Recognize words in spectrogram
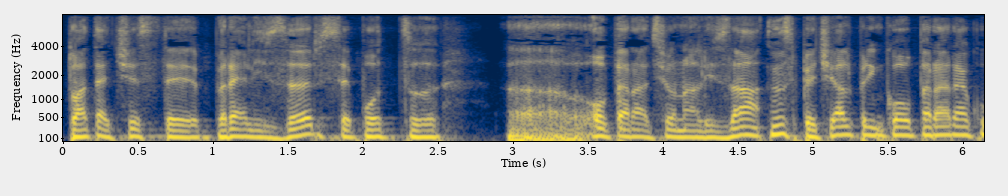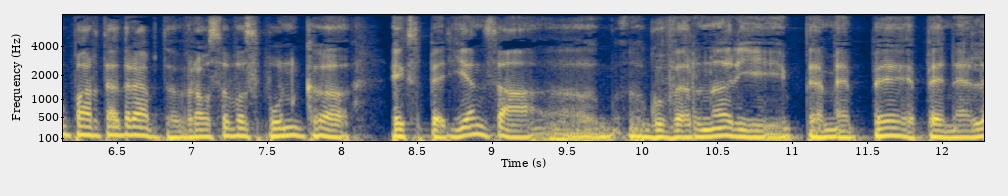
Toate aceste realizări se pot uh, operaționaliza, în special prin cooperarea cu partea dreaptă. Vreau să vă spun că experiența uh, guvernării PMP, PNL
